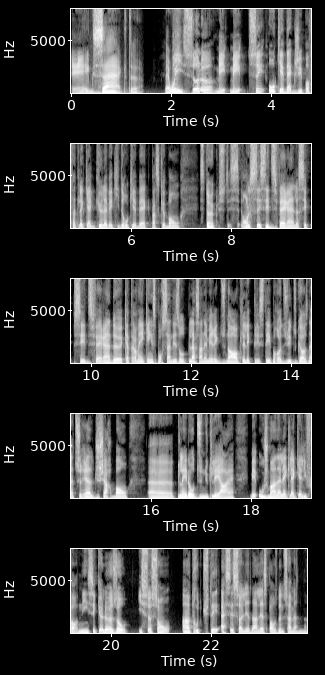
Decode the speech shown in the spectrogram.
Exact. Ben Puis oui. ça, là, mais, mais tu sais, au Québec, j'ai pas fait le calcul avec Hydro-Québec parce que, bon, c'est un, c'est- c'est- on le sait, c'est différent. C'est c'est différent de 95% des autres places en Amérique du Nord que l'électricité est produite du gaz naturel, du charbon, euh, plein d'autres du nucléaire. Mais où je m'en allais avec la Californie, c'est que là, eux autres, ils se sont en trou de assez solides dans l'espace d'une semaine. là.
